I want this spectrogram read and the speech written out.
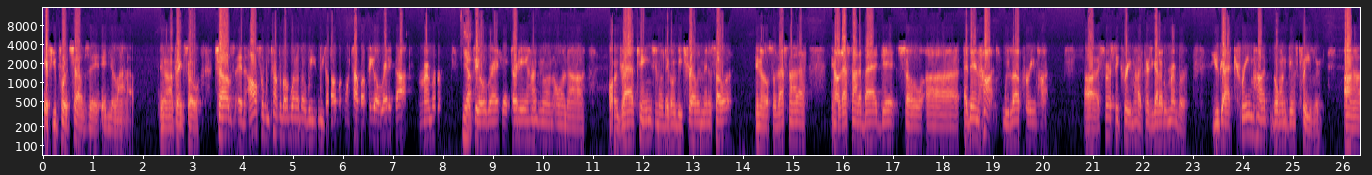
if you put Chubbs in, in your lineup. You know, I think so. Chubbs, and also we talked about one of the we we talked we talked about Theo Riddick, Doc. Remember? Yeah. Theo Riddick at 3,800 on on uh, on DraftKings. You know, they're going to be trailing Minnesota. You know, so that's not a you know, that's not a bad get. So, uh, and then Hunt. We love Kareem Hunt, uh, especially Kareem Hunt, because you got to remember, you got Kareem Hunt going against Cleveland. Uh,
